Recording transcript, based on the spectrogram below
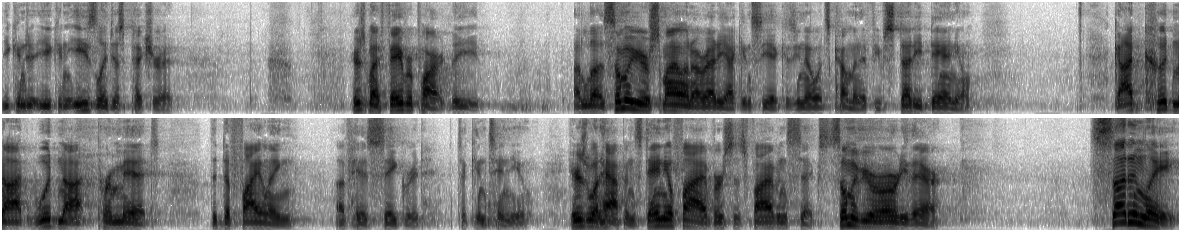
You can, you can easily just picture it. Here's my favorite part. The, I love, some of you are smiling already. I can see it because you know what's coming. If you've studied Daniel, God could not, would not permit the defiling of his sacred to continue. Here's what happens Daniel 5, verses 5 and 6. Some of you are already there. Suddenly,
